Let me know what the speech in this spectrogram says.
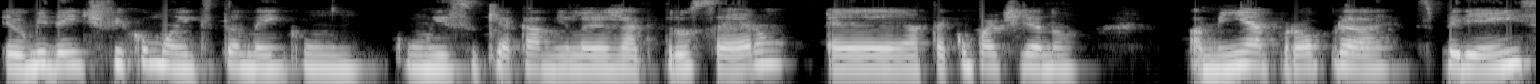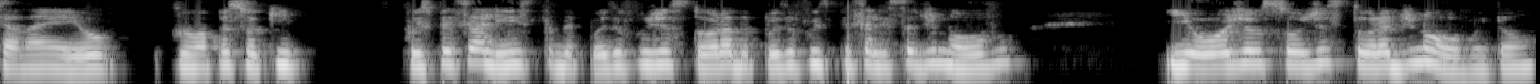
Eu me identifico muito também com, com isso que a Camila e a Jaque trouxeram, é, até compartilhando a minha própria experiência, né? Eu fui uma pessoa que fui especialista, depois eu fui gestora, depois eu fui especialista de novo, e hoje eu sou gestora de novo. Então,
